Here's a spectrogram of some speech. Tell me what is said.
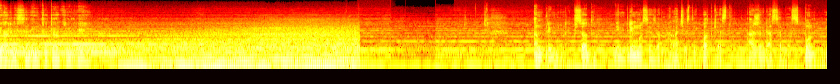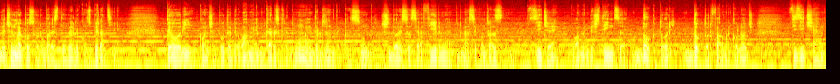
You are listening to Talking Ape. În primul episod din primul sezon al acestui podcast, aș vrea să vă spun de ce nu mai pot să urmăresc teoriile conspirației. Teorii concepute de oameni care cred mult mai inteligenți decât sunt și doresc să se afirme prin a se contrazice cu oameni de știință, doctori, doctori farmacologi, fizicieni,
